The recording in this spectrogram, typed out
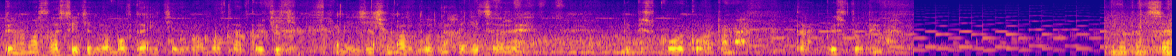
Теперь нам осталось эти два болта и те два болта открутить. И здесь у нас будет находиться уже лепестковый клапан. Так, приступим. До конца.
